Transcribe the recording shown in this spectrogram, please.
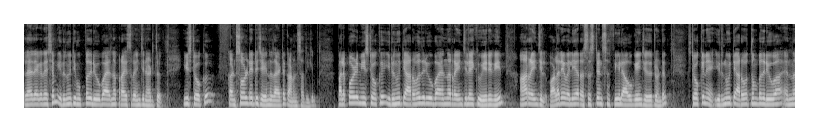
അതായത് ഏകദേശം ഇരുന്നൂറ്റി രൂപ എന്ന പ്രൈസ് റേഞ്ചിനടുത്ത് ഈ സ്റ്റോക്ക് കൺസോൾഡേറ്റ് ചെയ്യുന്നതായിട്ട് കാണാൻ സാധിക്കും. പലപ്പോഴും ഈ സ്റ്റോക്ക് ഇരുന്നൂറ്റി അറുപത് രൂപ എന്ന റേഞ്ചിലേക്ക് ഉയരുകയും ആ റേഞ്ചിൽ വളരെ വലിയ റെസിസ്റ്റൻസ് ഫീൽ ആവുകയും ചെയ്തിട്ടുണ്ട്. സ്റ്റോക്കിന് ഇരുന്നൂറ്റി അറുപത്തൊമ്പത് രൂപ എന്ന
